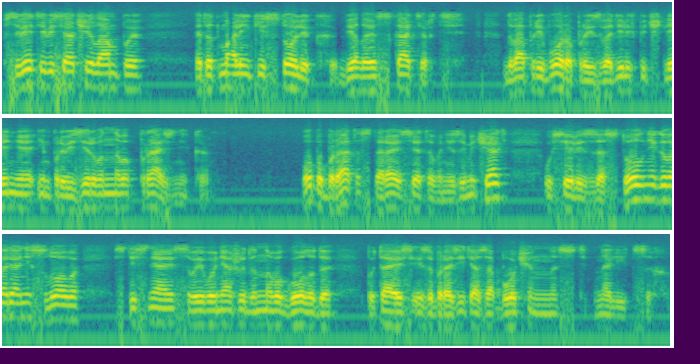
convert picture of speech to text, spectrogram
В свете висячей лампы этот маленький столик, белая скатерть, два прибора производили впечатление импровизированного праздника. Оба брата, стараясь этого не замечать, уселись за стол, не говоря ни слова, стесняясь своего неожиданного голода, пытаясь изобразить озабоченность на лицах.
